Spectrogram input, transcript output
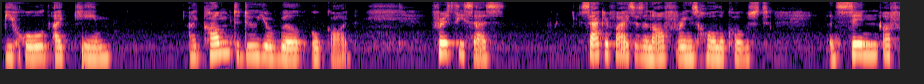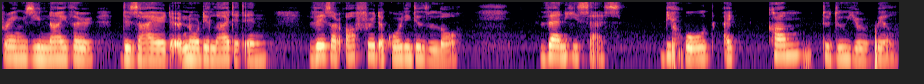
Behold, I came, I come to do your will, O God. First he says, Sacrifices and offerings, holocaust, and sin offerings you neither desired nor delighted in. These are offered according to the law. Then he says, Behold, I come to do your will.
